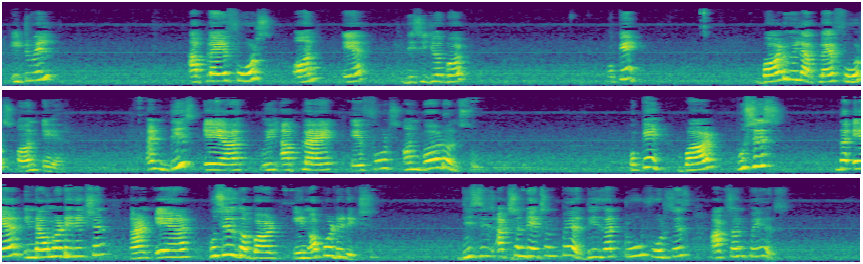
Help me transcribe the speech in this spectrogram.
it will apply a force on air. This is your bird. Okay. Bird will apply force on air. And this air will apply a force on bird also. Okay. Bird pushes the air in downward direction and air pushes the bird in upward direction. This is action reaction pair. These are two forces action pairs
